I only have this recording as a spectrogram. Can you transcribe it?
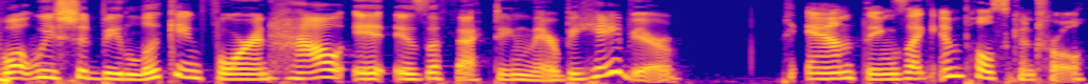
what we should be looking for and how it is affecting their behavior and things like impulse control.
